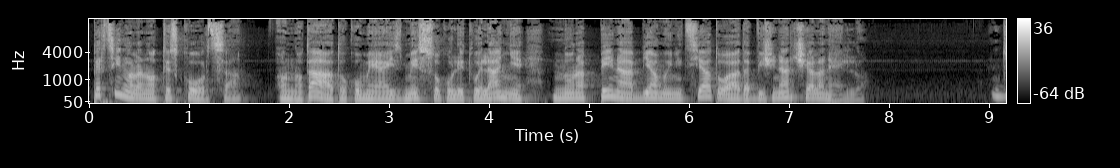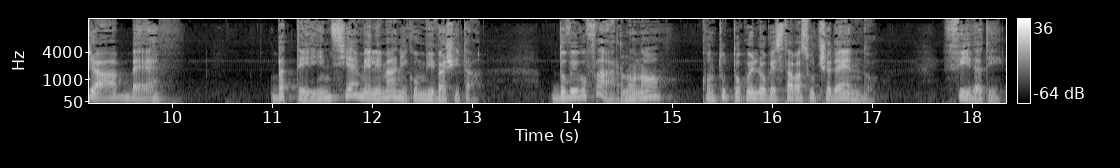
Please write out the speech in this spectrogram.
Persino la notte scorsa, ho notato come hai smesso con le tue lagne non appena abbiamo iniziato ad avvicinarci all'anello. Già, beh. Battei insieme le mani con vivacità. Dovevo farlo, no? Con tutto quello che stava succedendo. Fidati,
